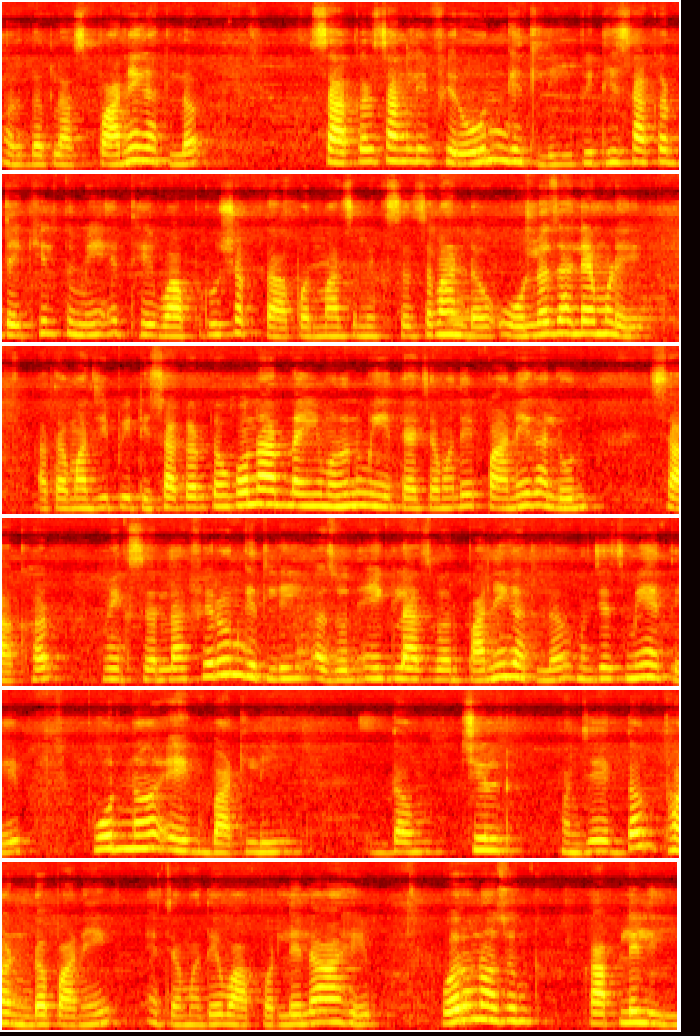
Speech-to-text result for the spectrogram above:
अर्ध ग्लास पाणी घातलं. साखर चांगली फिरवून घेतली. पिठी साखर देखील तुम्ही येथे वापरू शकता पण माझं मिक्सरचं भांडं ओलं झाल्यामुळे आता माझी पिठी साखर तर होणार नाही म्हणून मी त्याच्यामध्ये पाणी घालून साखर मिक्सरला फिरवून घेतली. अजून एक ग्लासभर पाणी घातलं. म्हणजेच मी येते पूर्ण एक बाटली एकदम चिल्ड म्हणजे एकदम थंड पाणी याच्यामध्ये वापरलेलं आहे. वरून अजून कापलेली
